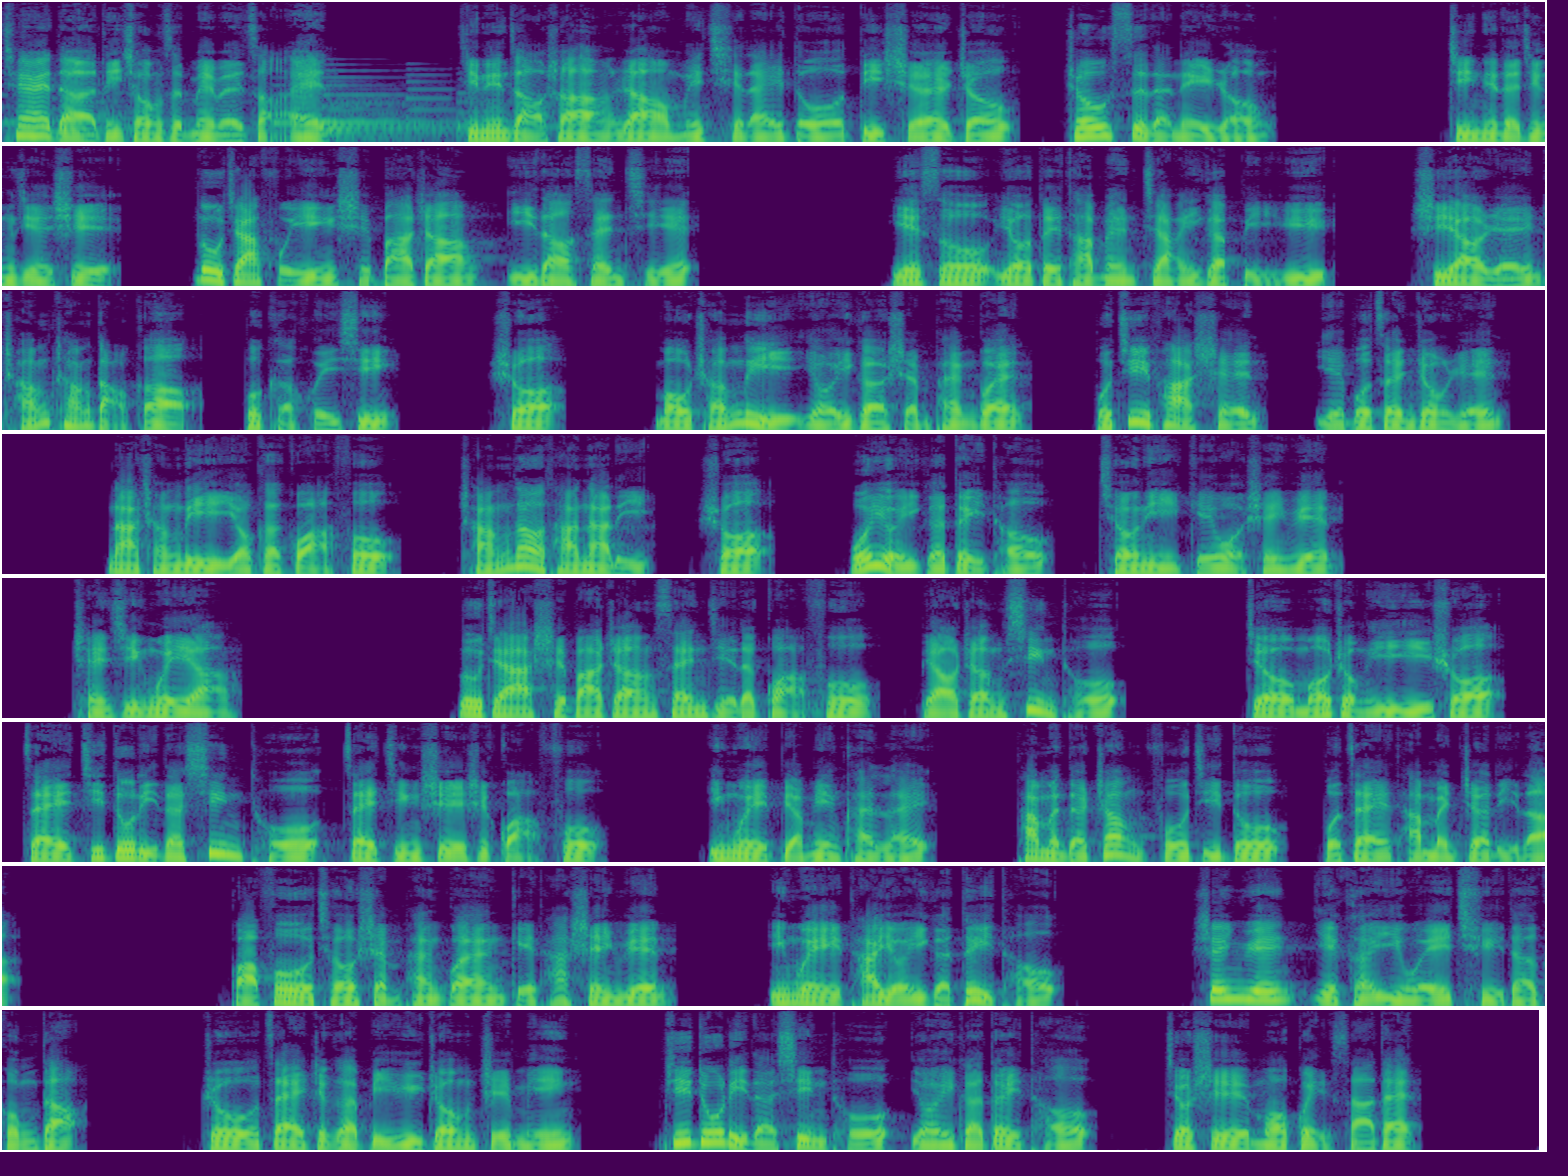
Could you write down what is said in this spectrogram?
亲爱的弟兄姊妹们，早安！今天早上，让我们一起来读第十二周周四的内容。今天的经节是《路加福音》十八章一到三节。耶稣又对他们讲一个比喻，是要人常常祷告，不可灰心。说：某城里有一个审判官，不惧怕神，也不尊重人。那城里有个寡妇，常到他那里，说：我有一个对头。求你给我伸冤。诚心喂养，路加十八章三节的寡妇表征信徒，就某种意义说，在基督里的信徒在今世是寡妇，因为表面看来，他们的丈夫基督不在他们这里了。寡妇求审判官给她伸冤，因为她有一个对头。伸冤也可译为取得公道。主在这个比喻中指明。基督里的信徒有一个对头，就是魔鬼撒旦。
